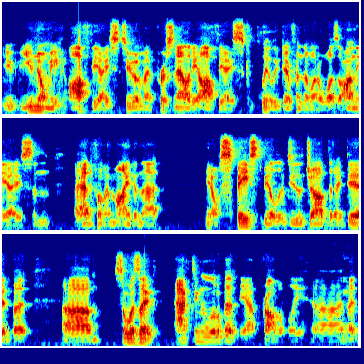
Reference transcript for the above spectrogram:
you you know me off the ice too, and my personality off the ice is completely different than when it was on the ice, and I had to put my mind in that you know space to be able to do the job that I did. But um, so was I acting a little bit? Yeah, probably. Uh,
